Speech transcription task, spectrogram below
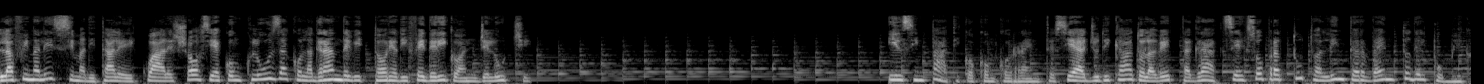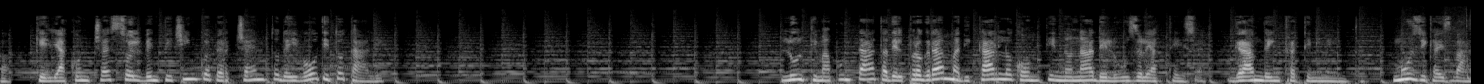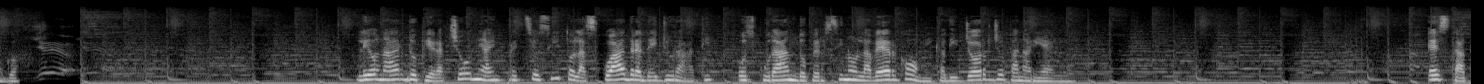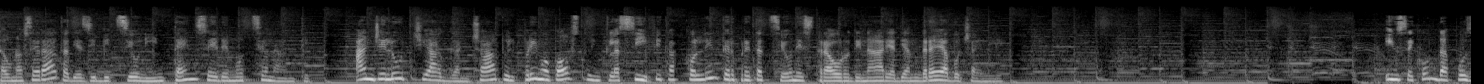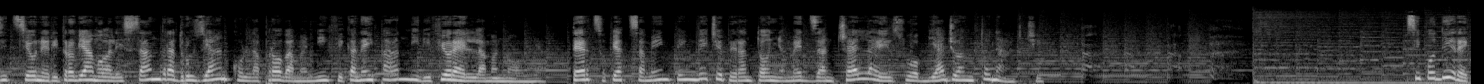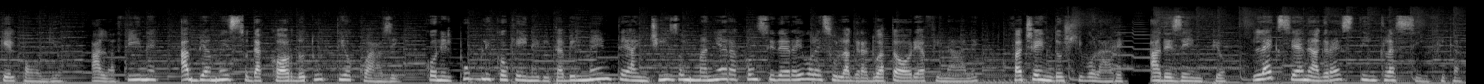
La finalissima di tale e quale show si è conclusa con la grande vittoria di Federico Angelucci. Il simpatico concorrente si è aggiudicato la vetta grazie soprattutto all'intervento del pubblico, che gli ha concesso il 25% dei voti totali. L'ultima puntata del programma di Carlo Conti non ha deluso le attese, grande intrattenimento, musica e svago. Leonardo Pieraccioni ha impreziosito la squadra dei giurati, oscurando persino l'aver comica di Giorgio Panariello. È stata una serata di esibizioni intense ed emozionanti. Angelucci ha agganciato il primo posto in classifica con l'interpretazione straordinaria di Andrea Bocelli. In seconda posizione ritroviamo Alessandra Drusian con la prova magnifica nei panni di Fiorella Mannoia, terzo piazzamento invece per Antonio Mezzancella e il suo Biagio Antonacci. Si può dire che il podio, alla fine, abbia messo d'accordo tutti o quasi, con il pubblico che inevitabilmente ha inciso in maniera considerevole sulla graduatoria finale, facendo scivolare, ad esempio, l'ex Siena Agresti in classifica.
